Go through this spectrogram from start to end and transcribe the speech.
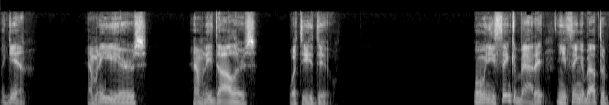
again, how many years? How many dollars? What do you do? Well, when you think about it, and you think about the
